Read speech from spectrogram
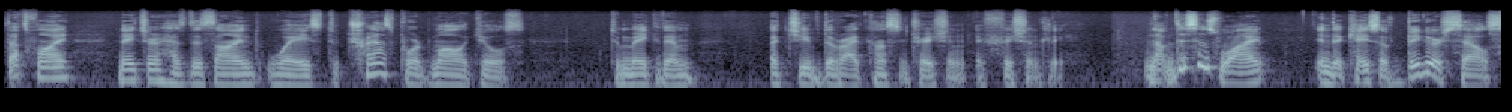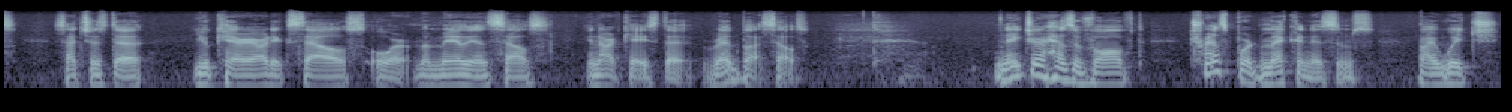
That's why nature has designed ways to transport molecules to make them achieve the right concentration efficiently. Now, this is why, in the case of bigger cells, such as the eukaryotic cells or mammalian cells, in our case, the red blood cells, nature has evolved transport mechanisms by which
